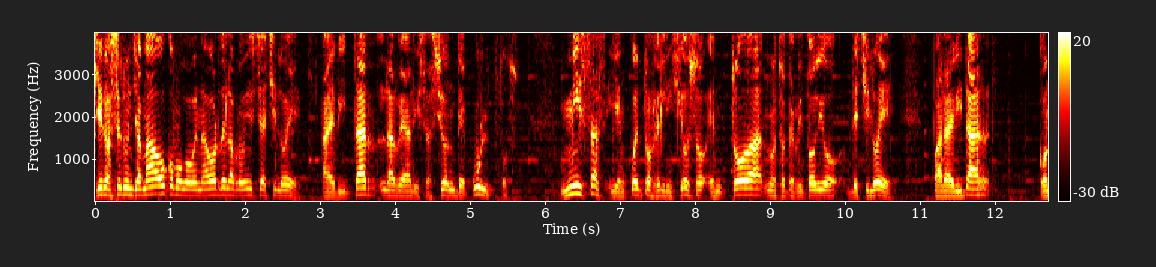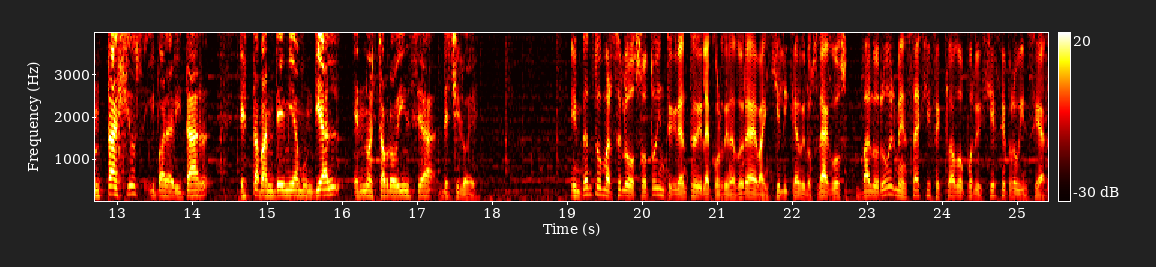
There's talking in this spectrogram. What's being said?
Quiero hacer un llamado como gobernador de la provincia de Chiloé a evitar la realización de cultos misas y encuentros religiosos en todo nuestro territorio de Chiloé para evitar contagios y para evitar esta pandemia mundial en nuestra provincia de Chiloé. En tanto, Marcelo Soto, integrante de la Coordinadora Evangélica de los Lagos, valoró el mensaje efectuado por el jefe provincial.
